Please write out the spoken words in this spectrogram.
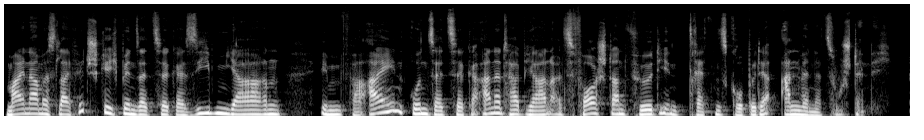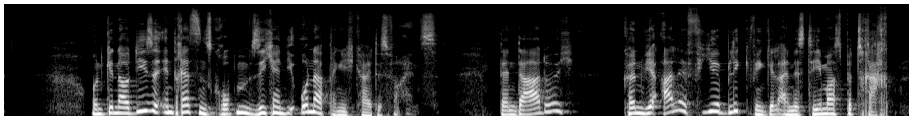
Mein Name ist Leif Hitschke, ich bin seit circa sieben Jahren im Verein und seit circa anderthalb Jahren als Vorstand für die Interessensgruppe der Anwender zuständig. Und genau diese Interessensgruppen sichern die Unabhängigkeit des Vereins. Denn dadurch können wir alle vier Blickwinkel eines Themas betrachten.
